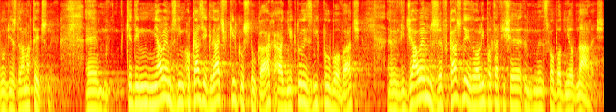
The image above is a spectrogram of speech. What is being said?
również dramatycznych. Kiedy miałem z nim okazję grać w kilku sztukach, a niektórych z nich próbować, E, widziałem, że w każdej roli potrafi się swobodnie odnaleźć.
